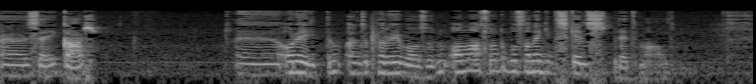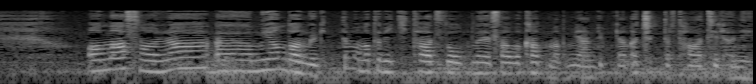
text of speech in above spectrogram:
Ee, şey gar. Ee, oraya gittim. Önce parayı bozdurdum. Ondan sonra da Busan'a gidiş geliş biletimi aldım. Ondan sonra e, Myeongdong'a gittim ama tabii ki tatil olduğunu hesaba katmadım. Yani dükkan açıktır tatil hani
